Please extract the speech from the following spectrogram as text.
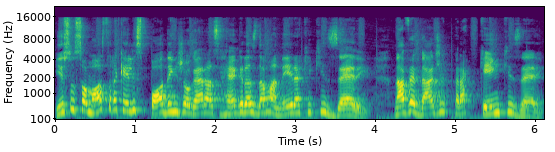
Isso só mostra que eles podem jogar as regras da maneira que quiserem. Na verdade, para quem quiserem.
